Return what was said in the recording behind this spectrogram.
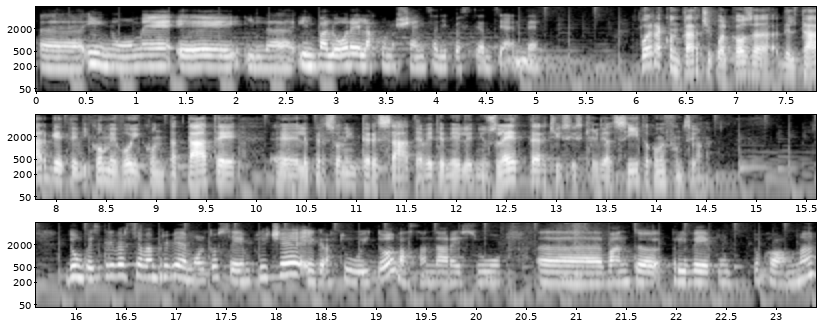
eh, il nome e il, il valore e la conoscenza di queste aziende. Puoi raccontarci qualcosa del target e di come voi contattate eh, le persone interessate? Avete delle newsletter? Ci si iscrive al sito? Come funziona? Dunque iscriversi a VanPrivé è molto semplice e gratuito, basta andare su eh, vantprivé.com.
